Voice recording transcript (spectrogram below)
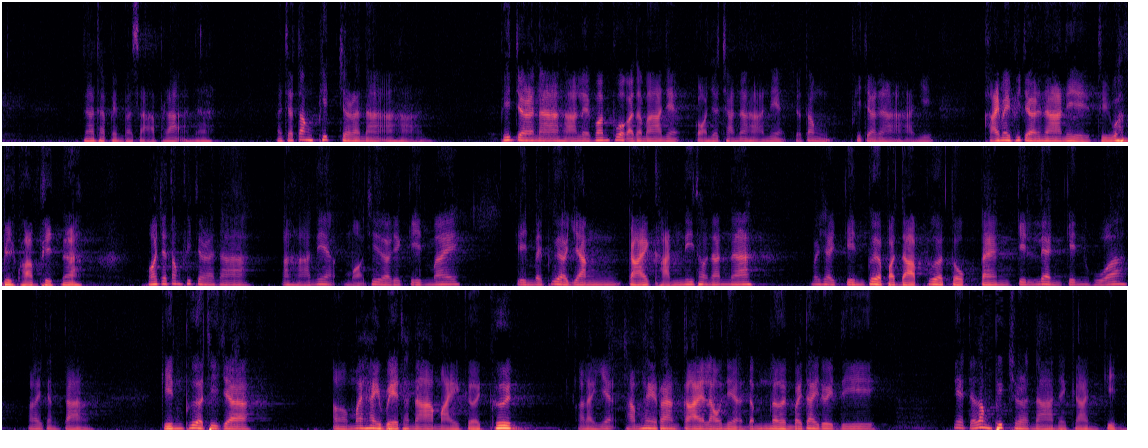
นะถ้าเป็นภาษาพระนะอาจจะต้องพิจารณาอาหาร พิจารณาอาหารเลยเพราะพวกอาตมาเนี่ยก่อนจะฉันอาหารเนี่ยจะต้องพิจารณาอาหารนี้ ใครไม่พิจารณานี่ ถือว่ามีความผิดนะ เพราะจะต้องพิจารณาอาหารเนี่ยเหมาะที่เราจะกินไหมกินไปเพื่อยังกายขันนี้เท่านั้นนะ ไม่ใช่กินเพื่อประดับเพื่อตกแต่งกินเล่นกินหัวอะไรต่างๆ กินเพื่อที่จะไม่ให้เวทนาใหม่เกิดขึ้น อะไรเงี้ยทำให้ร่างกายเราเนี่ยดำเนินไปได้ด้วยดีเนี่ยจะต้องพิจารณาในการกิน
